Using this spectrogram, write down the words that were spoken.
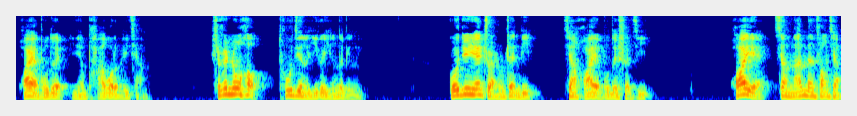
华野部队已经爬过了围墙。十分钟后，突进了一个营的兵力。国军也转入阵地，向华野部队射击。华野向南门方向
